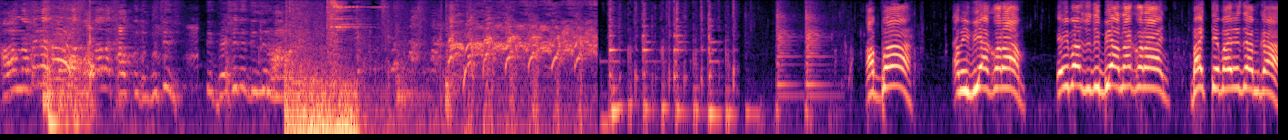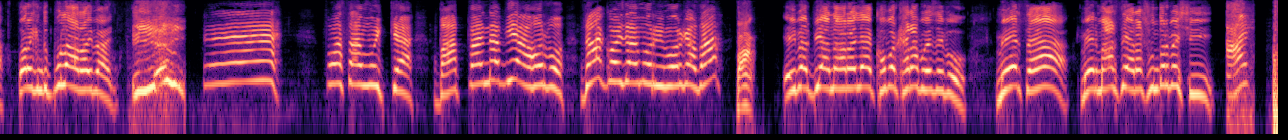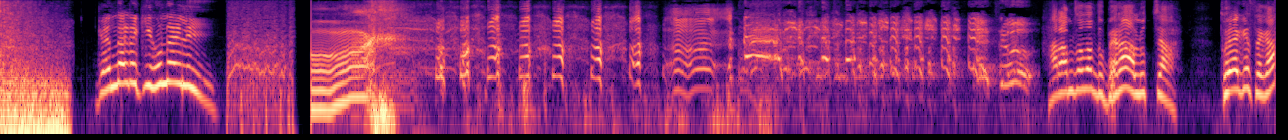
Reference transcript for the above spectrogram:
খাওয়া আব্বা, আমি বিয়া করাম। এইবার যদি বিয়া না করান বাইতে বাইরে যাম গা, পরে কিন্তু পুলা হারাইবেন পচা মুখ্যা। বাদ পাই না বিয়া হরবো। যা কই যায় মরি মোর গা এইবার বিয়া না হারাইলে খবর খারাপ হয়ে যাব মেয়ের ছায়া মেয়ের মার চেহারা সুন্দর বেশি। গেন্দাটা কি শুনাইলি? হারাম জাদা দু ভেড়া লুচ্চা। থয়ে গেছে গা।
